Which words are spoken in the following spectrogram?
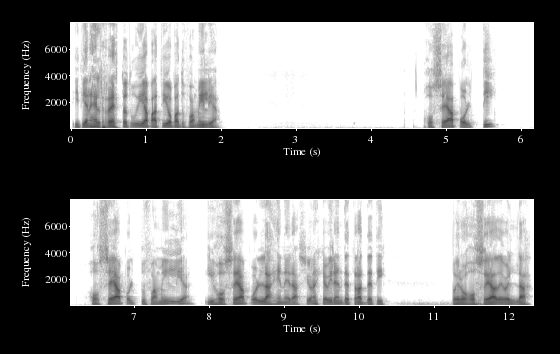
Y tienes el resto de tu día para para tu familia. Josea por ti. Josea por tu familia. Y josea por las generaciones que vienen detrás de ti pero Josea de verdad.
